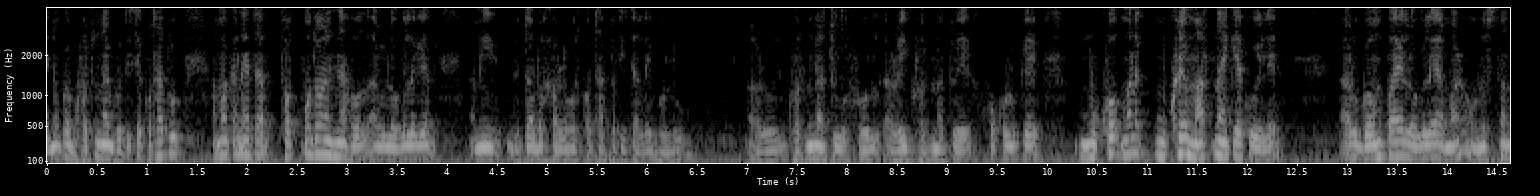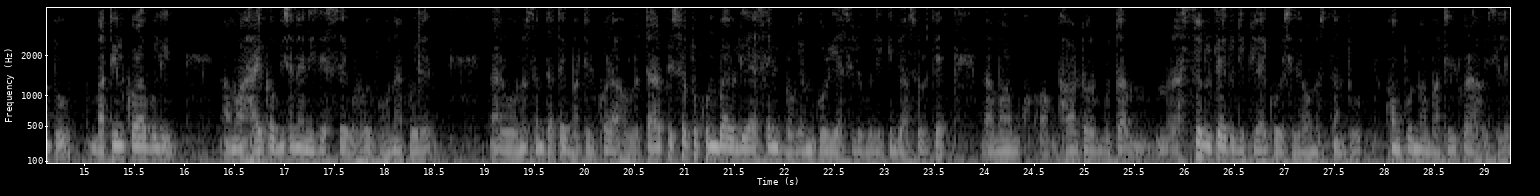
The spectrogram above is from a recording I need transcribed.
এনেকুৱা ঘটনা ঘটিছে। কথাটো আমাৰ কাৰণে এটা থটমটৰ নিচিনা হ'ল আৰু লগে লগে আমি দূতাবাসৰ লগত কথা পাতি তালৈ গ'লোঁ। আৰু ঘটনাটো হ'ল আৰু এই ঘটনাটোৱে সকলোকে মুখ মানে মুখেৰে মাত নাইকিয়া কৰিলে। আৰু গম পাই লগে লগে আমাৰ অনুষ্ঠানটো বাতিল কৰা বুলি আমাৰ হাই কমিশ্যনে নিজস্বভাৱে ঘোষণা কৰিলে আৰু অনুষ্ঠান তাতে বাতিল কৰা হ'ল। তাৰপিছতো কোনোবাই উলিয়াইছে আমি প্ৰগ্ৰেম কৰি আছিলোঁ বুলি। কিন্তু আচলতে আমাৰ ভাৰতৰ দুটা ৰাষ্ট্ৰদূতে এইটো ডিক্লেয়াৰ কৰিছিলে অনুষ্ঠানটো সম্পূৰ্ণ বাতিল কৰা হৈছিলে।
